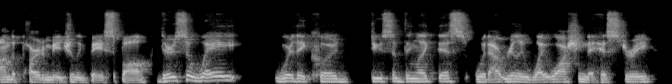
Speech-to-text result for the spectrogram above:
on the part of Major League Baseball. There's a way where they could do something like this without really whitewashing the history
